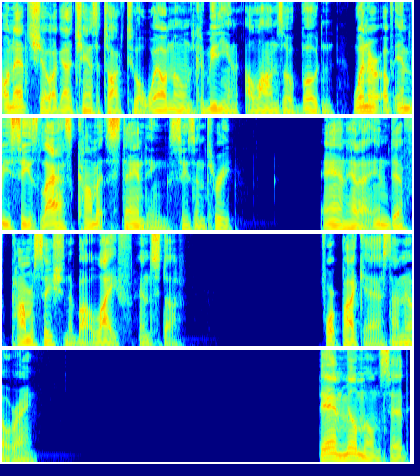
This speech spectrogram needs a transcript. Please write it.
On that show, I got a chance to talk to a well known comedian, Alonzo Bodden, winner of NBC's Last Comic Standing, Season 3, and had an in depth conversation about life and stuff. For a podcast, I know, right? Dan Millman said,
